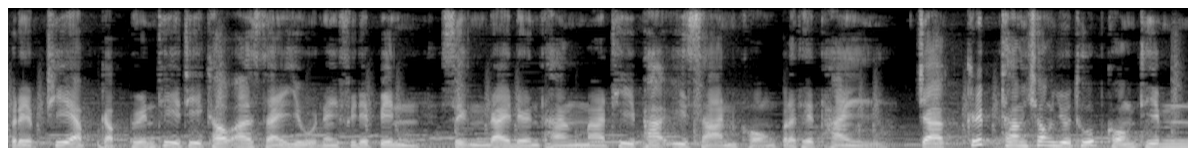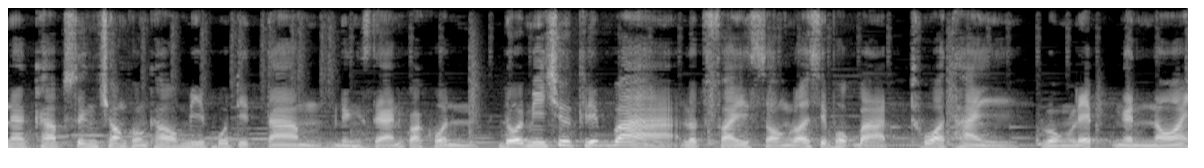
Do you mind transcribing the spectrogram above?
เปรียบเทียบกับพื้นที่ที่เขาอาศัยอยู่ในฟิลิปปินส์ซึ่งได้เดินทางมาที่ภาคอีสานของประเทศไทย จากคลิปทางช่อง YouTube ของทิมนะครับ ซึ่งช่องของเขามีผู้ติดตาม 1 0 0 0 0แสนกว่าคน โดยมีชื่อคลิปว่ารถไฟ 216 บาท ทั่วไทยวงเล็บเงินน้อย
